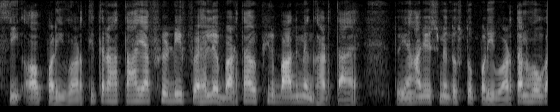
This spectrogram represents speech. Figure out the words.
सी अपरिवर्तित रहता है या फिर डी पहले बढ़ता है और फिर बाद में घटता है। तो यहाँ जो इसमें दोस्तों परिवर्तन होगा,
